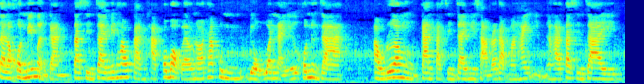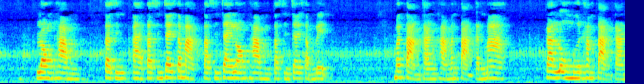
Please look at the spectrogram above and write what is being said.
แต่ละคนไม่เหมือนกัน ตัดสินใจไม่เท่ากันค่ะ ก็บอกแล้วเนาะถ้าคุณเดี๋ยววันไหนคนหนึ่งจะเอาเรื่องการตัดสินใจมีสามระดับมาให้อีกนะคะ ตัดสินใจลองทำตัดสินอ่าตัดสินใจสมัคร ตัดสินใจลองทำตัดสินใจสำเร็จ มันต่างกันค่ะ มันต่างกันมาก การลงมือทำต่างกัน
